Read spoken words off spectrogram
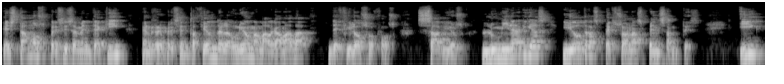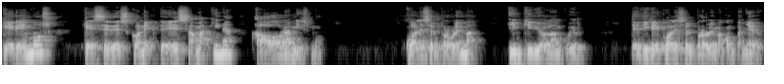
Estamos precisamente aquí en representación de la unión amalgamada de filósofos, sabios, luminarias y otras personas pensantes. Y queremos que se desconecte esa máquina ahora mismo. ¿Cuál es el problema? Inquirió Langwill. Te diré cuál es el problema, compañero,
